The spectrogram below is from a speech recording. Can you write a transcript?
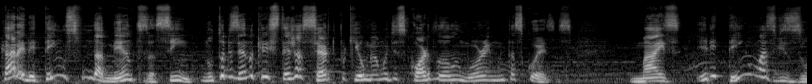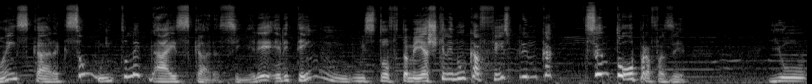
cara, ele tem uns fundamentos assim. Não tô dizendo que ele esteja certo, porque eu mesmo discordo do Alan Moore em muitas coisas. Mas ele tem umas visões, cara, que são muito legais, cara. Assim, ele, ele tem um, um estofo também. Acho que ele nunca fez porque ele nunca sentou pra fazer. E o,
